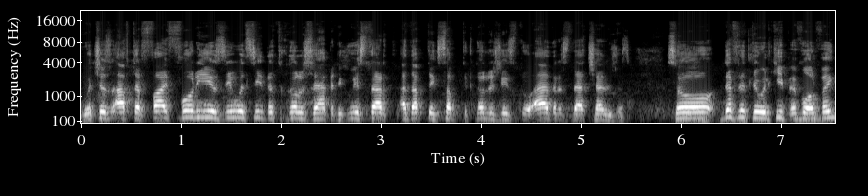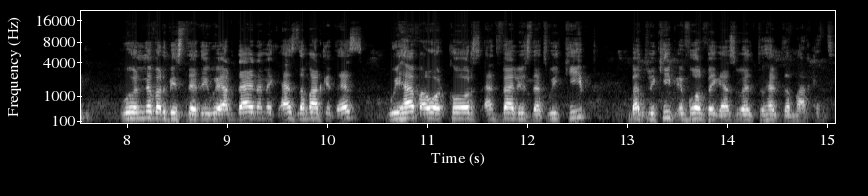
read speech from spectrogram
which is after five, four years, you will see the technology happening. We start adapting some technologies to address that challenges. So definitely we'll keep evolving. We will never be steady. We are dynamic as the market is. We have our cores and values that we keep, but we keep evolving as well to help the market.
